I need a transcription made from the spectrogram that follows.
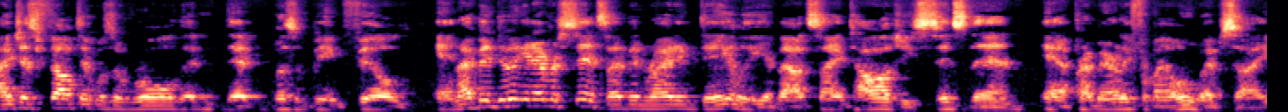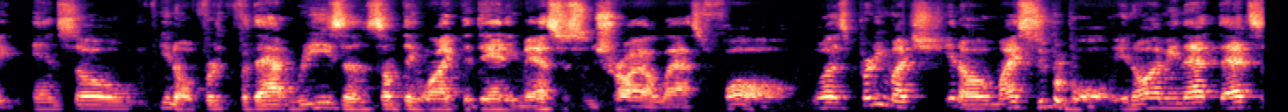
I just felt it was a role that, that wasn't being filled. And I've been doing it ever since. I've been writing daily about Scientology since then, and primarily for my own website. And so, you know, for, for that reason, something like the Danny Masterson trial last fall was pretty much, you know, my Super Bowl. You know, I mean that that's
